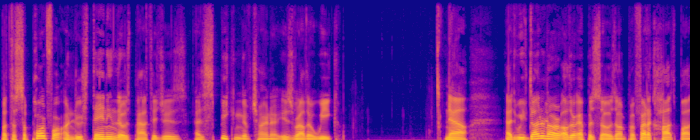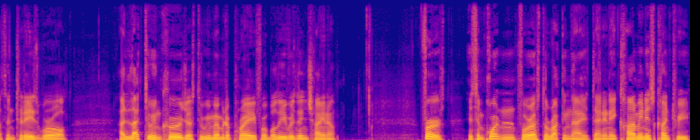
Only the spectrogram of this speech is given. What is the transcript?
but the support for understanding those passages as speaking of China is rather weak. Now, as we've done in our other episodes on prophetic hotspots in today's world, I'd like to encourage us to remember to pray for believers in China. First, it's important for us to recognize that in a communist country,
